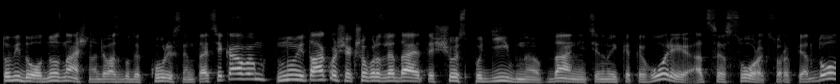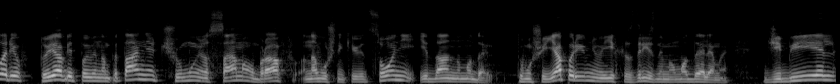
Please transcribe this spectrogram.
то відео однозначно для вас буде корисним та цікавим. Ну і також, якщо ви розглядаєте щось подібне в даній ціновій категорії, а це 40-45 доларів, то я відповім на питання, чому я саме обрав навушники від Sony і дану модель. Тому що я порівнюю їх з різними моделями JBL,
